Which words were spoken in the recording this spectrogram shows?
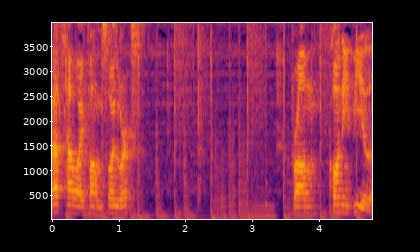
That's how I found Soilworks. From Connie Beal.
